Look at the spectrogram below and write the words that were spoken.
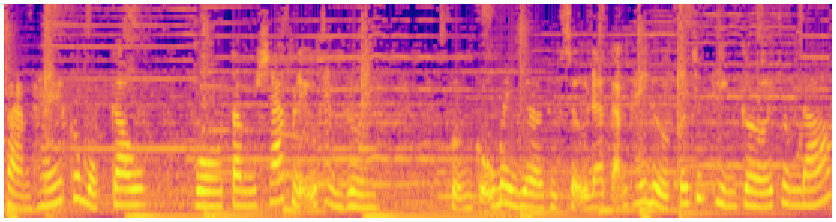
Phạm Thế có một câu, Vô tâm sáp liễu thành rừng. Phượng Cũ bây giờ thực sự đã cảm thấy được có chút thiên cơ ở trong đó.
